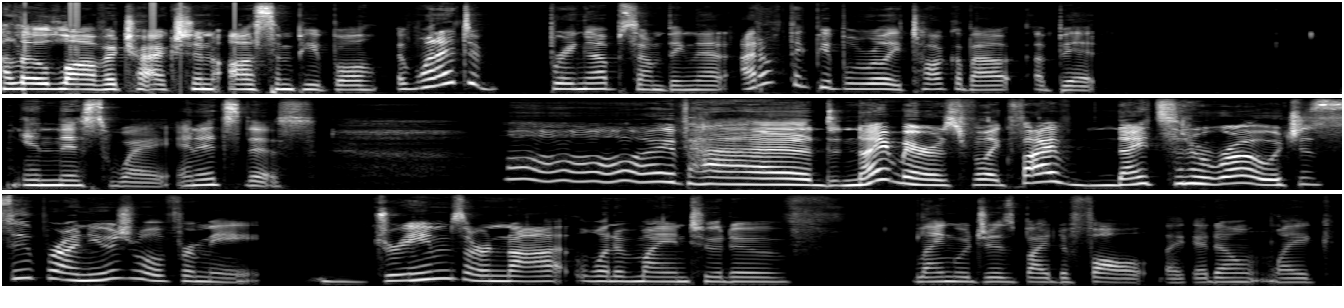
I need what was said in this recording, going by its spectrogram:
Hello, Law of Attraction, awesome people. I wanted to bring up something that I don't think people really talk about a bit in this way, and it's this. Oh, I've had nightmares for like five nights in a row, which is super unusual for me. Dreams are not one of my intuitive languages by default. Like I don't like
